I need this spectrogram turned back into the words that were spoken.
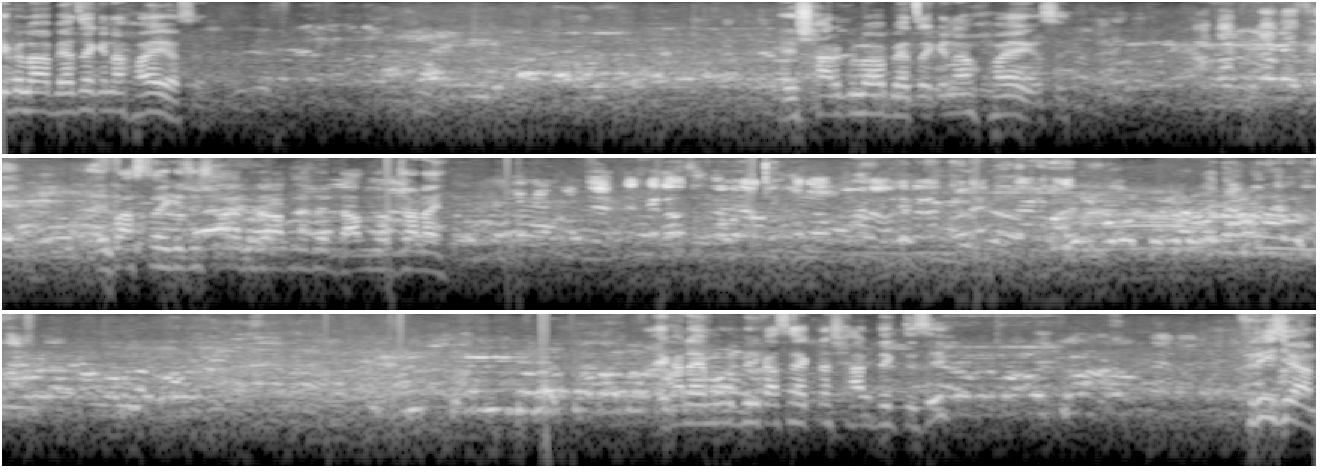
এগুলা বেচা কেনা হয়ে গেছে। এই সারগুলো বেচা কেনা হয়ে গেছে। এই বাস্তবে কিছু সারগুলো আপনাদের দাম দর জানাই। এখানে মুরব্বির কাছে একটা সার দেখতেছি। ফ্রিজিয়ান।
